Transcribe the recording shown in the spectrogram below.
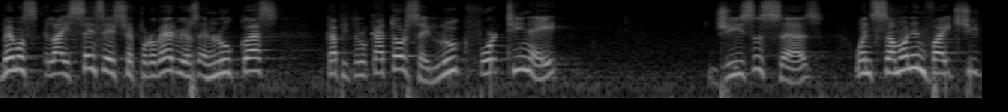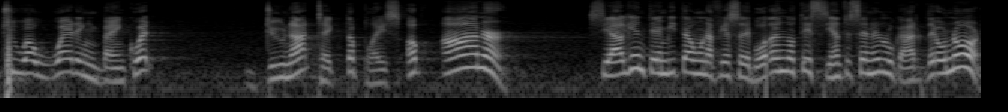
Vemos la esencia de ese proverbios en Lucas capítulo 14. Luke 14, 8. Jesus says, When someone invites you to a wedding banquet, do not take the place of honor. Si alguien te invita a una fiesta de bodas, no te sientes en el lugar de honor.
